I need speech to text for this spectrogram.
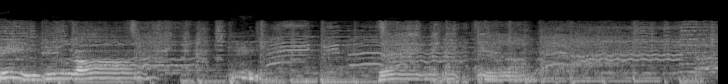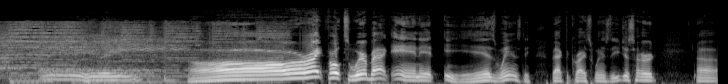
We seen you. Take All right, folks, we're back, and it is Wednesday. Back to Christ Wednesday. You just heard uh,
